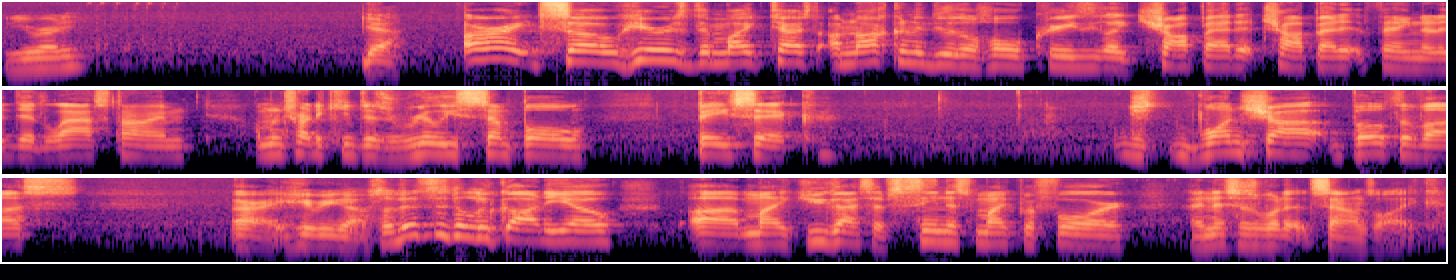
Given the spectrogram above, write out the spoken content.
You ready? Yeah. Alright, so here is the mic test. I'm not gonna do the whole crazy like chop edit, chop edit thing that I did last time. I'm gonna try to keep this really simple, basic, just one shot, both of us. Alright, here we go. So this is the Luke Audio uh, mic. You guys have seen this mic before, and this is what it sounds like.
